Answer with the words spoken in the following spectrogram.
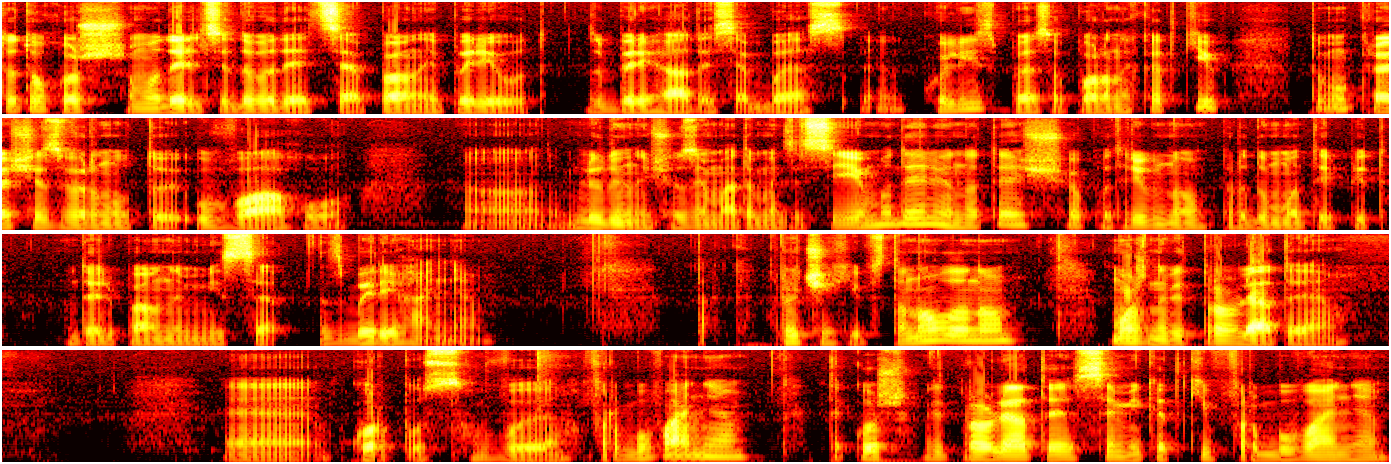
До того ж, модельці доведеться певний період зберігатися без е, коліс, без опорних катків, тому краще звернути увагу людини, що займатиметься цією моделлю, на те, що потрібно придумати під модель певне місце зберігання. Так, Рычаги встановлено. Можна відправляти е, корпус в фарбування, також відправляти самі катки в фарбування,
